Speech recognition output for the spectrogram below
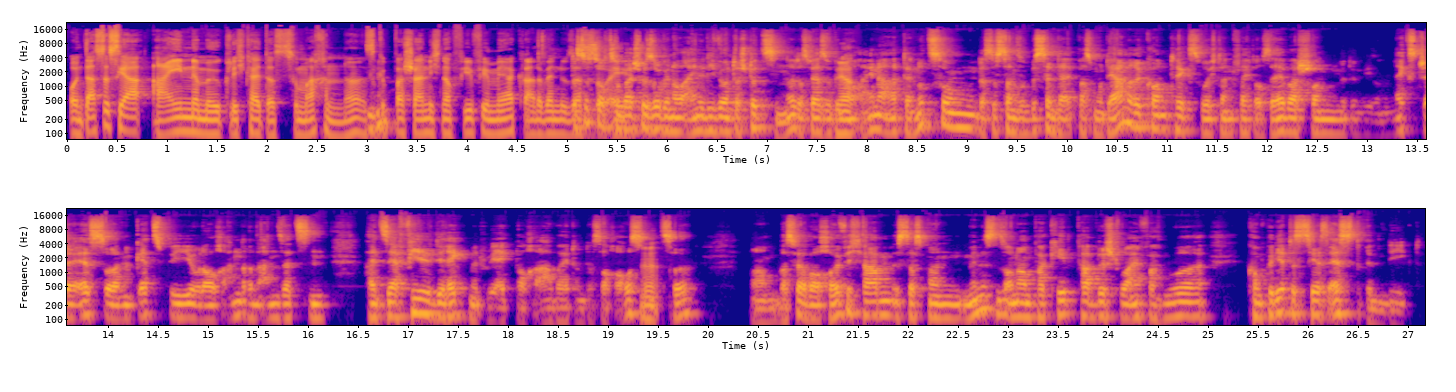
und das ist ja eine Möglichkeit, das zu machen. Ne? Es mhm. gibt wahrscheinlich noch viel, viel mehr, gerade wenn du das sagst. Das ist doch so, zum Beispiel so genau eine, die wir unterstützen. Ne? Das wäre so genau ja. eine Art der Nutzung. Das ist dann so ein bisschen der etwas modernere Kontext, wo ich dann vielleicht auch selber schon mit irgendwie so einem Next.js oder einem Gatsby oder auch anderen Ansätzen halt sehr viel direkt mit React auch arbeite und das auch ausnutze. Ja. Um, ähm, was wir aber auch häufig haben, ist, dass man mindestens auch noch ein Paket published, wo einfach nur kompiliertes CSS drin liegt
